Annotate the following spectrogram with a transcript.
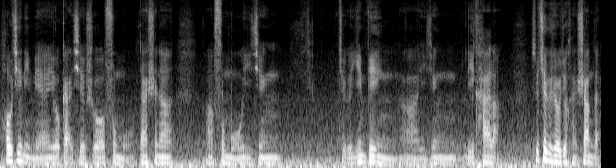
后记里面有感谢说父母，但是呢，啊，父母已经这个因病啊已经离开了，所以这个时候就很伤感。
